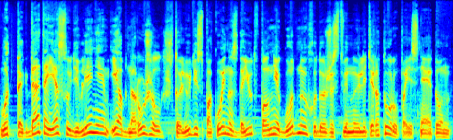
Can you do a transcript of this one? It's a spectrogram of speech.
Вот тогда-то я с удивлением и обнаружил, что люди спокойно сдают вполне годную художественную литературу, поясняет он.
